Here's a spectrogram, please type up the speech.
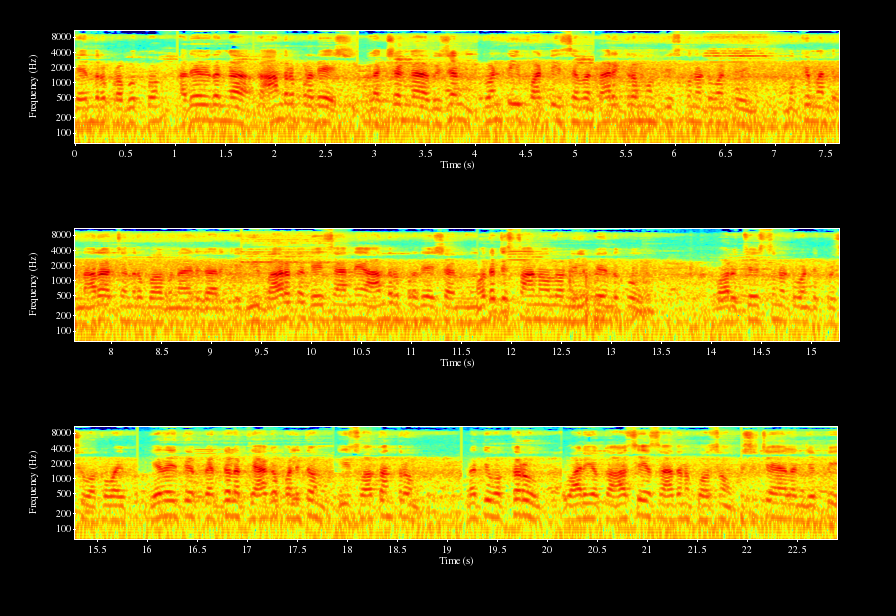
కేంద్ర ప్రభుత్వం అదేవిధంగా ఆంధ్రప్రదేశ్ లక్ష్యంగా విజన్ ట్వంటీ ఫార్టీ సెవెన్ కార్యక్రమం తీసుకున్నటువంటి ముఖ్యమంత్రి నారా చంద్రబాబు నాయుడు గారికి ఈ భారతదేశాన్ని ఆంధ్రప్రదేశాన్ని మొదటి స్థానంలో నిలిపేందుకు వారు చేస్తున్నటువంటి కృషి ఒకవైపు. ఏదైతే పెద్దల త్యాగ ఫలితం ఈ స్వాతంత్రం ప్రతి ఒక్కరూ వారి యొక్క ఆశయ సాధన కోసం కృషి చేయాలని చెప్పి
